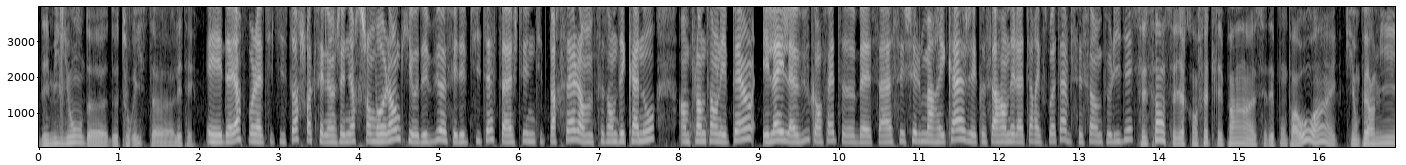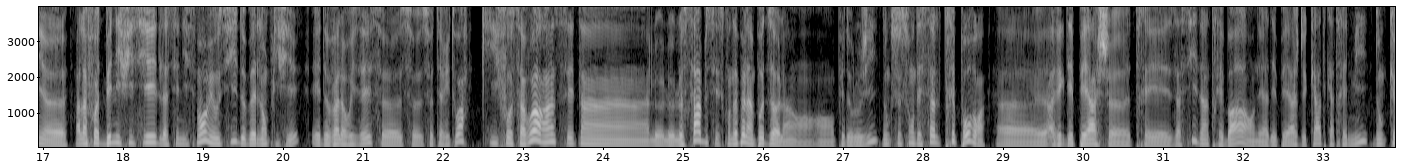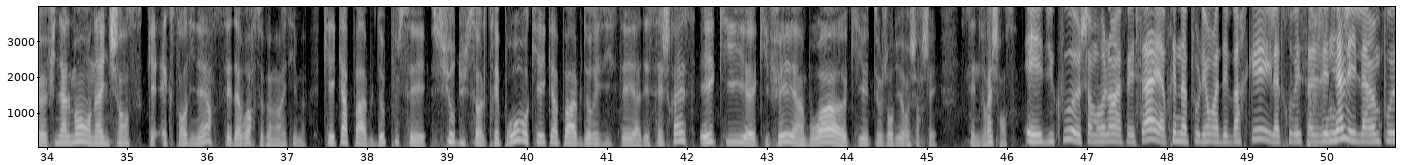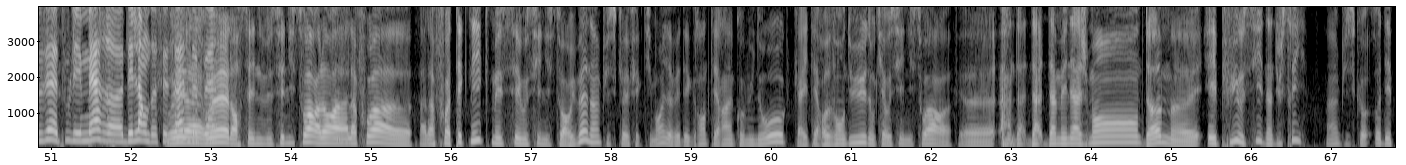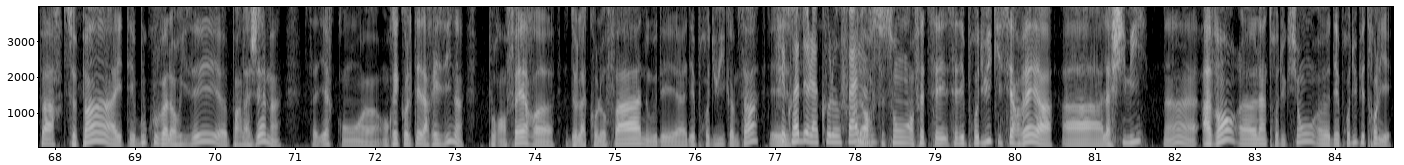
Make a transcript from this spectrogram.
des millions de, touristes euh, l'été. Et d'ailleurs, pour la petite histoire, je crois que c'est l'ingénieur Chambrelan qui, au début, a fait des petits tests, a acheté une petite parcelle en faisant des canaux, en plantant les pins. Et là, il a vu qu'en fait, euh, ben, ça a séché le marécage et que ça rendait la terre exploitable. C'est ça un peu l'idée C'est ça, c'est-à-dire qu'en fait, les pins, euh, c'est des pompes à eau hein, qui ont permis à la fois de bénéficier de l'assainissement, mais aussi de, ben, l'amplifier et de valoriser ce, territoire. Qu'il faut savoir, hein, c'est un, le, sable, c'est ce qu'on appelle un podzol hein, en, pédologie. Donc ce sont des sols très pauvres, euh, avec des pH euh, très acides, hein, très bas. On est à des pH de 4, 4,5. Donc euh, finalement, on a une chance qui est extraordinaire, c'est d'avoir ce pain maritime, qui est capable de pousser sur du sol très pauvre, qui est capable de résister à des sécheresses et qui, qui fait un bois qui est aujourd'hui recherché. C'est une vraie chance. Et du coup, Chamberlain a fait ça, et après Napoléon a débarqué, il a trouvé ça génial et il l'a imposé à tous les maires des Landes, c'est ça Oui, alors c'est une, une, histoire alors à la fois, à la fois technique, mais c'est aussi une histoire humaine, hein, puisque effectivement il y avait des grands terrains communaux qui a été revendu, donc il y a aussi une histoire euh, d'aménagement, d'hommes euh, et puis aussi d'industrie. Hein, puisque au départ, ce pain a été beaucoup valorisé euh, par la gemme, c'est-à-dire qu'on récoltait la résine pour en faire de la colophane ou des, produits comme ça. C'est quoi de la colophane? Alors, ce sont en fait c'est des produits qui servaient à la chimie Hein, avant euh, l'introduction euh, des produits pétroliers.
